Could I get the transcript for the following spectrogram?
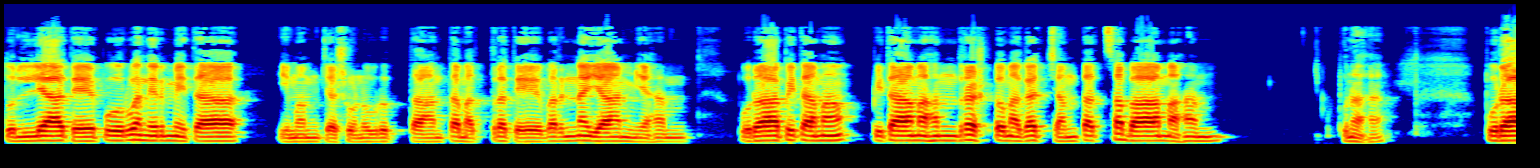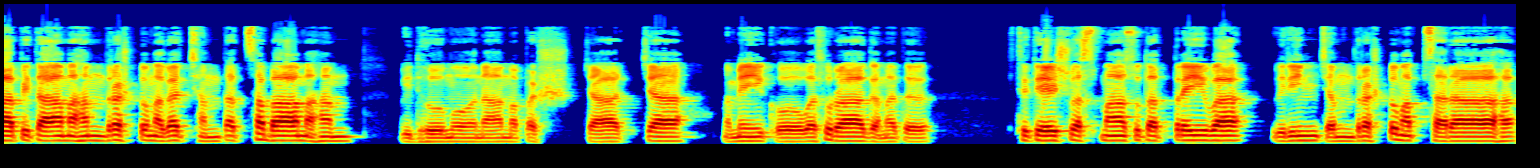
तुल्या ते पूर्वनिर्मिता। इमम् च शृणुवृत्तान्तमत्र ते वर्णयाम्यहम् पुरा पितामहम् द्रष्टुमगच्छम् तत्सभामहम्। पुनः पुरा पितामहम् द्रष्टुमगच्छम् तत्सभामहम्। विधूमो नाम पश्चाच्च ममैको वसुरागमत्। स्थितेष्वस्मासु तत्रैव विरिञ्चम् द्रष्टुमप्सराः।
